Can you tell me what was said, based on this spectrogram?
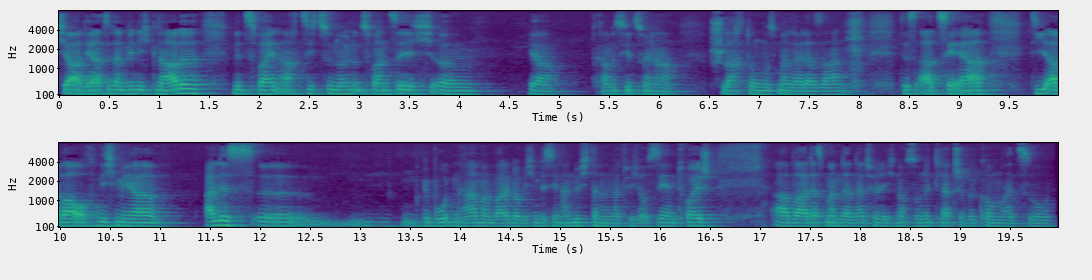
tja, der hatte dann wenig Gnade mit 82 zu 29. Ähm, ja, kam es hier zu einer Schlachtung, muss man leider sagen, des ACR, die aber auch nicht mehr alles äh, geboten haben. Man war, glaube ich, ein bisschen ernüchtert und natürlich auch sehr enttäuscht. Aber dass man dann natürlich noch so eine Klatsche bekommen hat, so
